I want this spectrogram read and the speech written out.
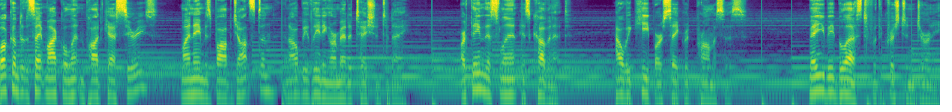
Welcome to the St. Michael Lenten Podcast Series. My name is Bob Johnston, and I'll be leading our meditation today. Our theme this Lent is Covenant, how we keep our sacred promises. May you be blessed for the Christian journey.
